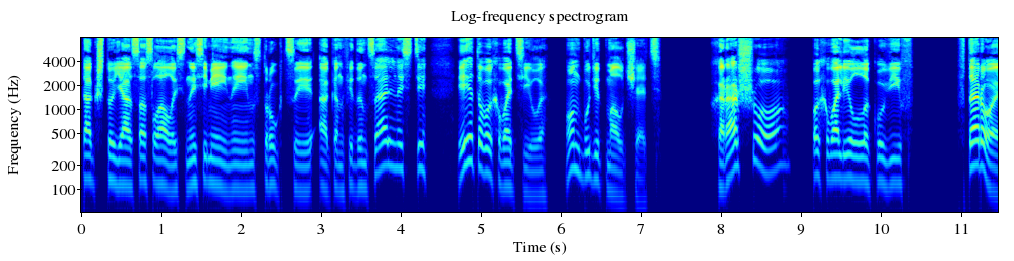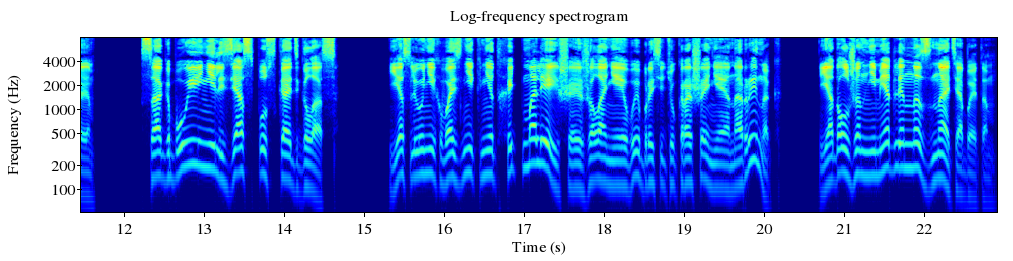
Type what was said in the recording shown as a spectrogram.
так что я сослалась на семейные инструкции о конфиденциальности, и этого хватило. Он будет молчать. Хорошо, похвалил Лакувив. Второе. С Акбуи нельзя спускать глаз. Если у них возникнет хоть малейшее желание выбросить украшения на рынок, я должен немедленно знать об этом.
